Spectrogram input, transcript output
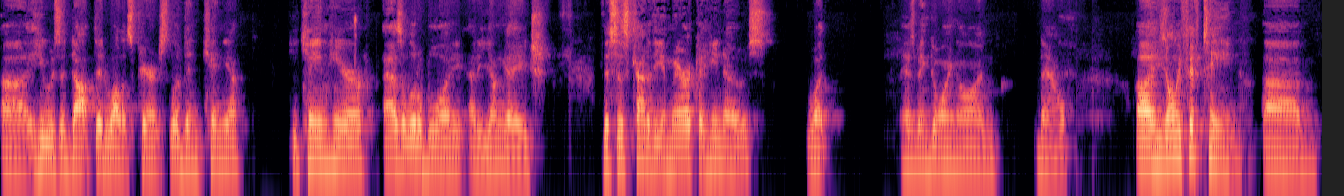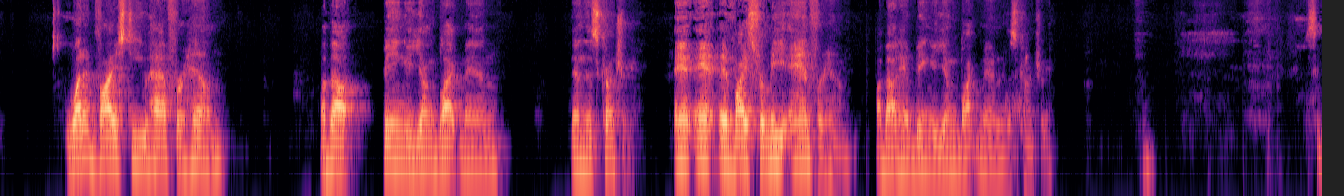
Uh, he was adopted while his parents lived in Kenya. He came here as a little boy at a young age. This is kind of the America he knows, what has been going on now. Uh, he's only 15. Um, what advice do you have for him about being a young black man in this country? And, and advice for me and for him about him being a young black man in this country.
